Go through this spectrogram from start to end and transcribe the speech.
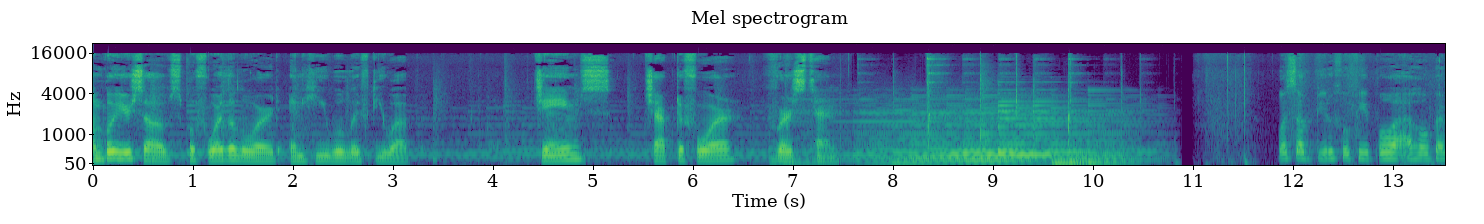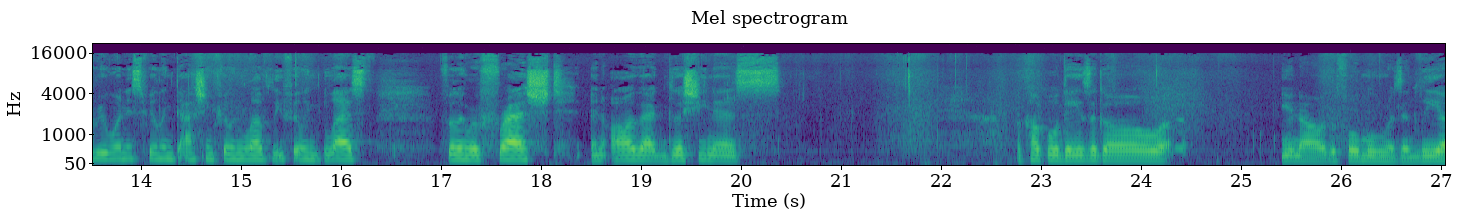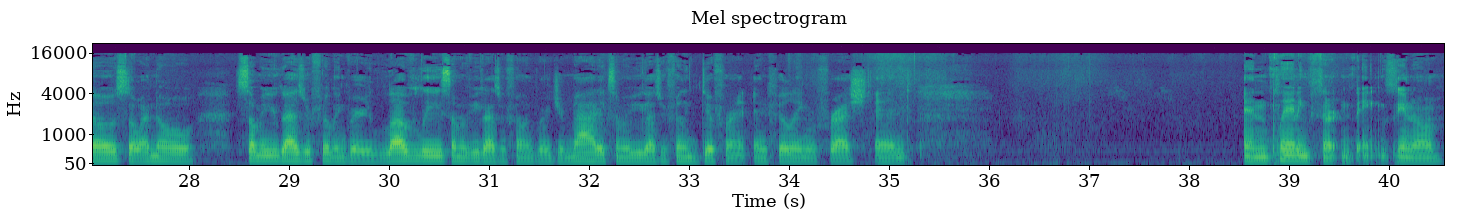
Humble yourselves before the Lord, and he will lift you up. James chapter 4, verse 10. What's up, beautiful people? I hope everyone is feeling dashing, feeling lovely, feeling blessed, feeling refreshed, and all that gushiness. A couple days ago, you know, the full moon was in Leo, so I know some of you guys are feeling very lovely. Some of you guys are feeling very dramatic. Some of you guys are feeling different and feeling refreshed and and planning certain things, you know.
